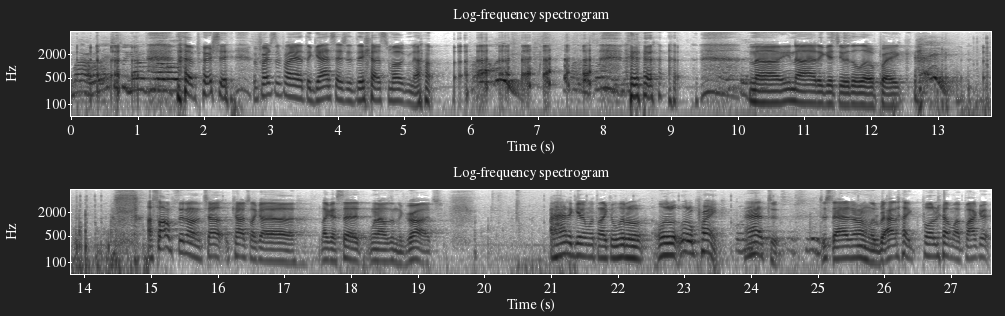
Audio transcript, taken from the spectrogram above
Wow, bro, ain't young for that? that person, the person probably at the gas station think I smoke now. Probably. No, you know I had to get you with a little prank. Hey, I saw him sitting on the couch like I, uh, like I said when I was in the garage. I had to get him with like a little, a little, little prank. I had to, just to add it on a little bit. I like pulled it out of my pocket.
